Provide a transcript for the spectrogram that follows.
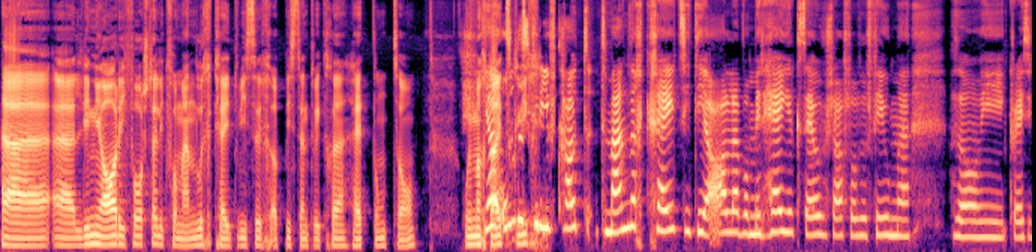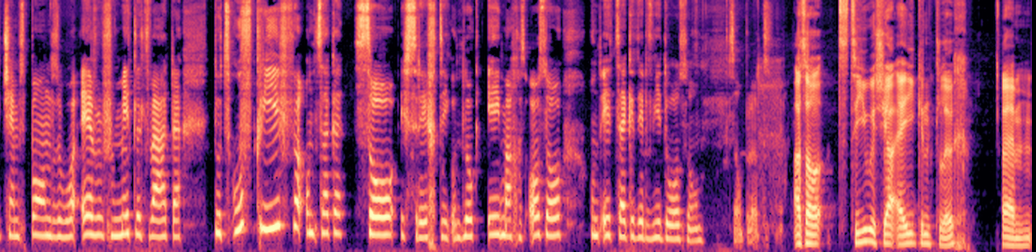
äh, eine lineare Vorstellung von Männlichkeit, wie sich etwas zu entwickeln hat und so. Und möchte Ja, da und es greift halt die Männlichkeitsideale, die wir haben in der Gesellschaft, die durch Filme so wie Crazy James Bond oder whatever vermittelt werden, tut es aufgreifen und sagen, so ist es richtig. Und schau, ich mache es auch so und ich zeige dir, wie du so. So blöd. Also, das Ziel ist ja eigentlich, ähm,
